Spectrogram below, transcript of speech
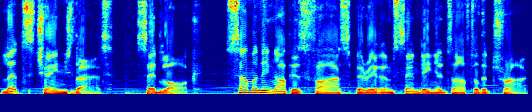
Let's change that, said Locke, summoning up his fire spirit and sending it after the truck.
